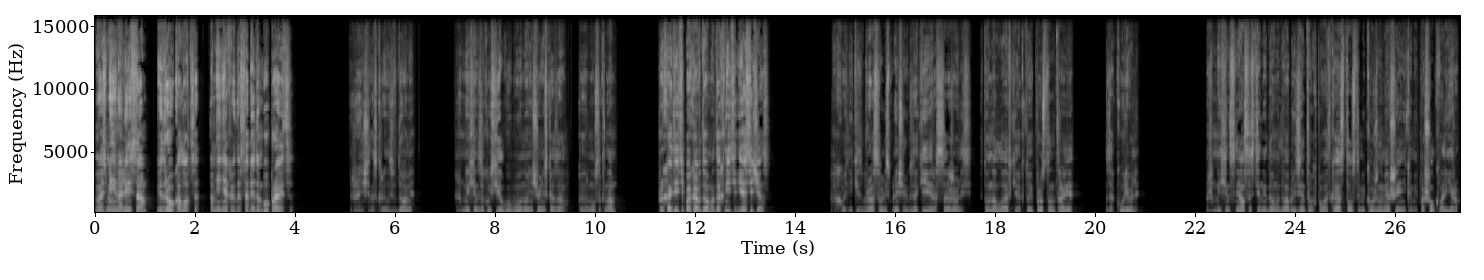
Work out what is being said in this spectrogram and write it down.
«Возьми и налей сам, ведро у колодца, а мне некогда, с обедом бы управиться». Женщина скрылась в доме. Жмыхин закусил губу, но ничего не сказал. Повернулся к нам. «Проходите пока в дом, отдохните, я сейчас». Охотники сбрасывали с плеч рюкзаки и рассаживались, кто на лавке, а кто и просто на траве. Закуривали. Жмыхин снял со стены дома два брезентовых поводка с толстыми кожаными ошейниками и пошел к вольеру.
